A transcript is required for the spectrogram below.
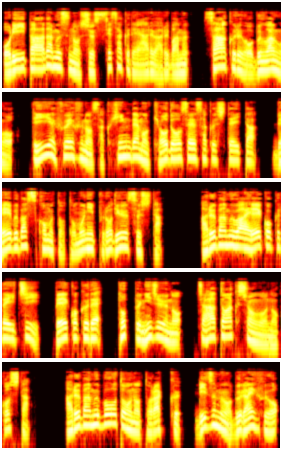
オリータ・アダムスの出世作であるアルバム、サークル・オブ・ワンを TFF の作品でも共同制作していたデーブ・バスコムと共にプロデュースした。アルバムは英国で1位、米国でトップ20のチャートアクションを残した。アルバム冒頭のトラック、リズム・オブ・ライフを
